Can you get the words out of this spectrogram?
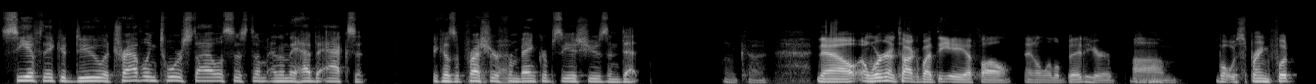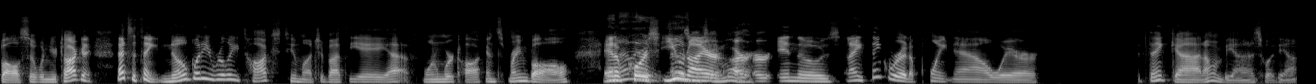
see if they could do a traveling tour style of system, and then they had to axe it because of pressure Okay. from bankruptcy issues and debt. Okay. Now, and we're going to talk about the AFL in a little bit here. Mhm. Um, but with spring football, so when you're talking, that's the thing. Nobody really talks too much about the AAF when we're talking spring ball. And Yeah, of course, not- you and I are, are are in those. And I think we're at a point now where, thank God, I'm going to be honest with you.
